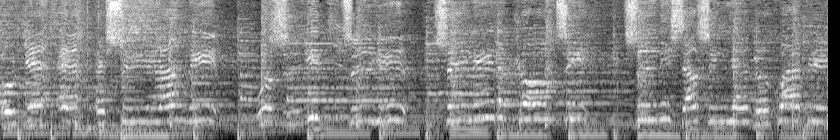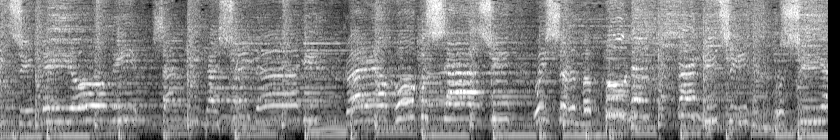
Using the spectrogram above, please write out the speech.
哦耶，需要你，我是一只鱼，水里的空气是你小心眼和坏脾气。没有你，像离开水，下去。为什么不能在一起？我需要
